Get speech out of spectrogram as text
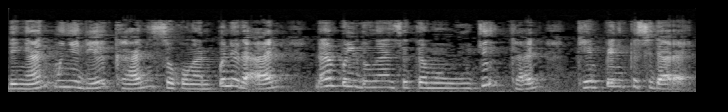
dengan menyediakan sokongan penderaan dan perlindungan serta mewujudkan kempen kesedaran.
